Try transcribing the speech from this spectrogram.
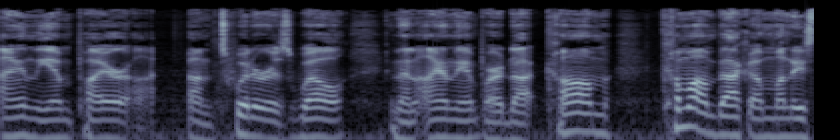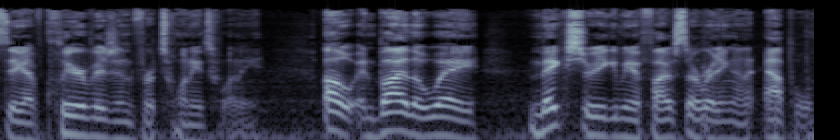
I Am the Empire, uh, on Twitter as well, and then IamTheEmpire.com. Come on back on Mondays to have clear vision for 2020. Oh, and by the way, make sure you give me a five star rating on Apple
